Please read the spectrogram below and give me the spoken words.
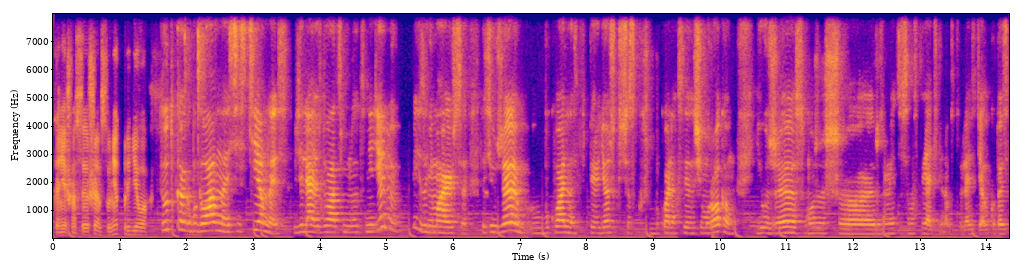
Конечно, совершенству нет предела. Тут как бы главная системность. Уделяешь 20 минут в неделю и занимаешься. То есть уже буквально перейдешь сейчас буквально к следующим урокам и уже сможешь, э, разумеется, самостоятельно выставлять сделку. То есть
